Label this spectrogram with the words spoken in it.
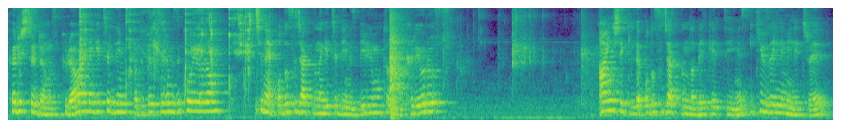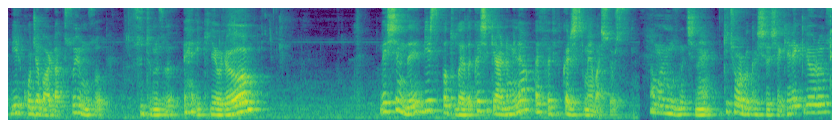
Karıştırdığımız püre haline getirdiğimiz patateslerimizi koyuyorum. İçine oda sıcaklığına getirdiğimiz bir yumurtamızı kırıyoruz. Aynı şekilde oda sıcaklığında beklettiğimiz 250 mililitre bir koca bardak suyumuzu, sütümüzü ekliyorum. Ve şimdi bir spatula ya da kaşık yardımıyla hafif hafif karıştırmaya başlıyoruz. Hamurumuzun içine 2 çorba kaşığı şeker ekliyoruz.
